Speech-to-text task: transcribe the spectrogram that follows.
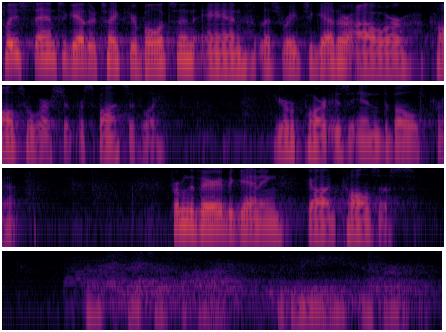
Please stand together, take your bulletin, and let's read together our call to worship responsively. Your part is in the bold print. From the very beginning, God calls us. God sets us apart with meaning and purpose.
